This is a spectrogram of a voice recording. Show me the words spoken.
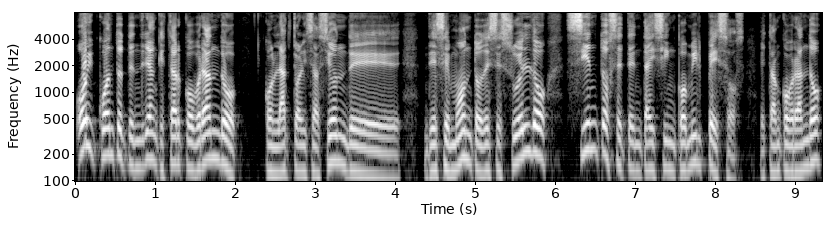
Hoy, ¿cuánto tendrían que estar cobrando? con la actualización de, ese monto, de ese sueldo, 175 mil pesos. Están cobrando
